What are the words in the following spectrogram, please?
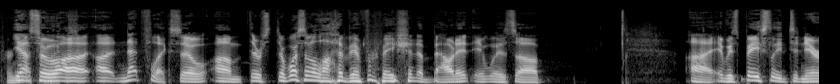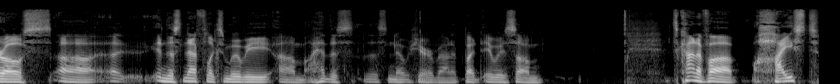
For Yeah, so Netflix. uh, uh, Netflix. So um, there's there wasn't a lot of information about it. It was uh, uh, it was basically De Niro's uh, in this Netflix movie. Um, I had this this note here about it, but it was um, it's kind of a heist,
